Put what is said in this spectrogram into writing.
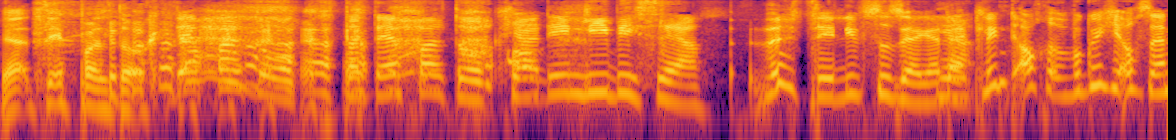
Ja, Deppaltag. Deppaldog, der Deppaldog, ja, den liebe ich sehr. Den liebst du sehr gerne. Ja. Der klingt auch wirklich auch sehr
